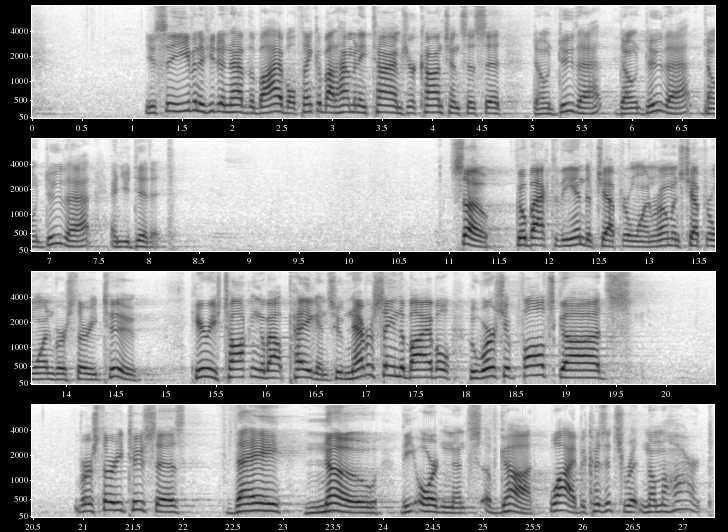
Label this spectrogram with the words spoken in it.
You see, even if you didn't have the Bible, think about how many times your conscience has said, Don't do that, don't do that, don't do that, and you did it. So, go back to the end of chapter 1, Romans chapter 1, verse 32. Here he's talking about pagans who've never seen the Bible, who worship false gods. Verse 32 says, they know the ordinance of God. Why? Because it's written on the heart.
